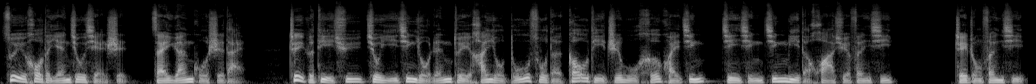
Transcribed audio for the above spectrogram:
最后的研究显示，在远古时代。这个地区就已经有人对含有毒素的高地植物核块茎进行精密的化学分析。这种分析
